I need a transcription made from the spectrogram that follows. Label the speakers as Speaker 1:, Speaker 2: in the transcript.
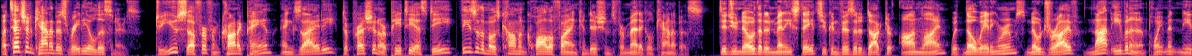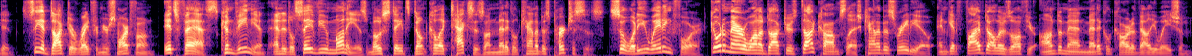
Speaker 1: Attention cannabis radio listeners. Do you suffer from chronic pain, anxiety, depression, or PTSD? These are the most common qualifying conditions for medical cannabis. Did you know that in many states you can visit a doctor online with no waiting rooms, no drive, not even an appointment needed? See a doctor right from your smartphone. It's fast, convenient, and it'll save you money as most states don't collect taxes on medical cannabis purchases. So what are you waiting for? Go to marijuanadoctors.com slash cannabis radio and get $5 off your on-demand medical card evaluation.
